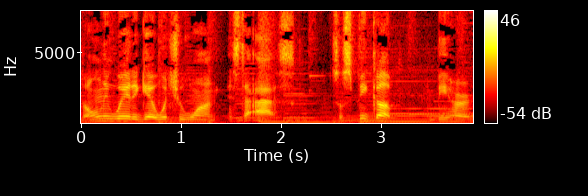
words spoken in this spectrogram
The only way to get what you want is to ask. So speak up and be heard.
